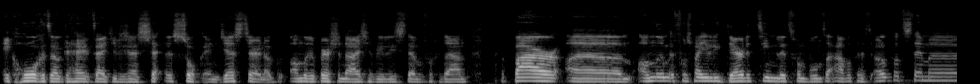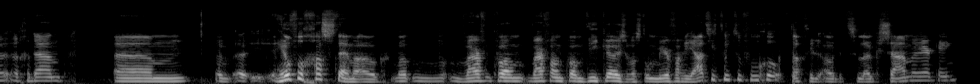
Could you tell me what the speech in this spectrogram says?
Ik hoor het ook de hele tijd. Jullie zijn Sok en Jester. En ook andere personages hebben jullie stemmen voor gedaan. Een paar ehm, andere. Volgens mij, jullie derde teamlid van Bonte Avond heeft ook wat stemmen eh, gedaan. Ehm, eh, eh, heel veel gaststemmen ook. Waarvan, kwam, waarvan kwam die keuze? Was het om meer variatie toe te voegen? Of dachten jullie, oh, dit is een leuke samenwerking?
